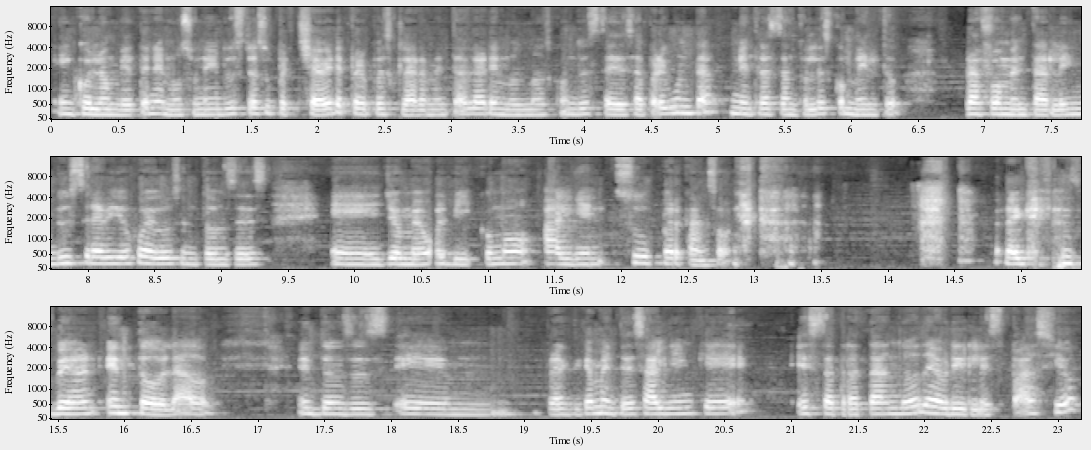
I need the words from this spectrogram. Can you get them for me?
en Colombia tenemos una industria súper chévere, pero pues claramente hablaremos más cuando esté esa pregunta. Mientras tanto, les comento, para fomentar la industria de videojuegos, entonces eh, yo me volví como alguien súper cansona, para que nos vean en todo lado. Entonces, em, prácticamente es alguien que está tratando de abrirle espacio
